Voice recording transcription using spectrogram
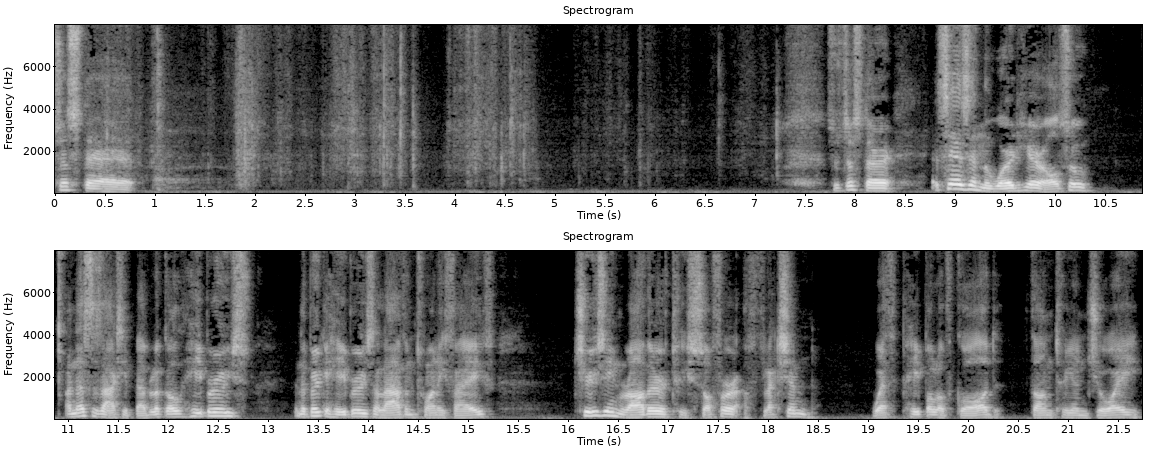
just uh, so just there, it says in the word here also and this is actually biblical. Hebrews, in the book of Hebrews 11.25, choosing rather to suffer affliction with people of God than to enjoy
